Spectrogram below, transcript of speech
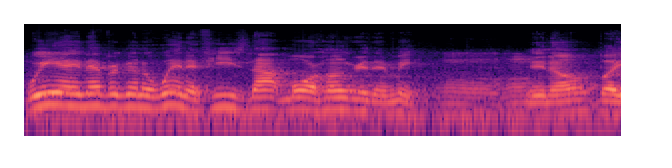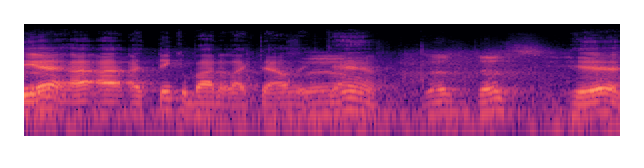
we ain't never gonna win if he's not more hungry than me. Mhm. You know? But yeah, I, I, I think about it like that. I was like, Well, damn. That's that's Yeah,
